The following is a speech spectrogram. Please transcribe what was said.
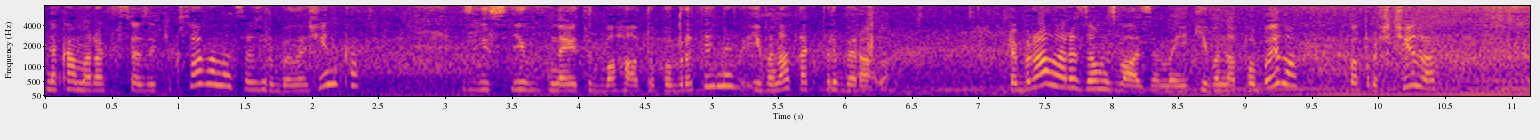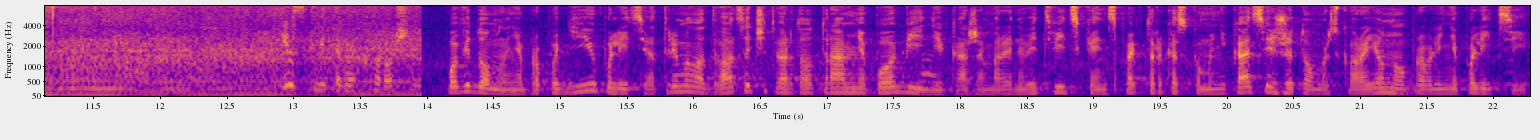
На камерах все зафіксовано, це зробила жінка. З її слів, в неї тут багато побратимів, і вона так прибирала. Прибирала разом з вазами, які вона побила, потрощила. І з квітами хорошими. Повідомлення про подію поліція отримала 24 травня по обіді, каже Марина Вітвіцька, інспекторка з комунікації Житомирського районного управління поліції.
